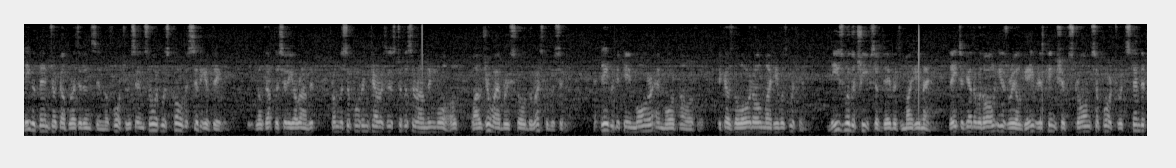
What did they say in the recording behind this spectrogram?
David then took up residence in the fortress, and so it was called the City of David. He built up the city around it, from the supporting terraces to the surrounding wall, while Joab restored the rest of the city. And David became more and more powerful, because the Lord Almighty was with him. These were the chiefs of David's mighty men. They, together with all Israel, gave his kingship strong support to extend it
